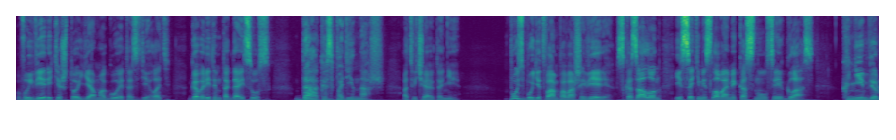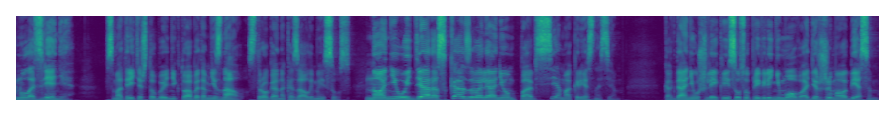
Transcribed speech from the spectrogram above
«Вы верите, что я могу это сделать?» — говорит им тогда Иисус. «Да, господин наш!» — отвечают они. «Пусть будет вам по вашей вере», — сказал он, и с этими словами коснулся их глаз. К ним вернулось зрение. «Смотрите, чтобы никто об этом не знал», — строго наказал им Иисус. Но они, уйдя, рассказывали о нем по всем окрестностям. Когда они ушли, к Иисусу привели немого, одержимого бесом.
